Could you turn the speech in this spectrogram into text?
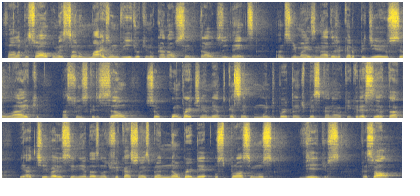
Fala pessoal, começando mais um vídeo aqui no canal Central dos Videntes. Antes de mais nada, já quero pedir o seu like, a sua inscrição, o seu compartilhamento, que é sempre muito importante para esse canal aqui crescer, tá? E ativa aí o sininho das notificações para não perder os próximos vídeos. Pessoal,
